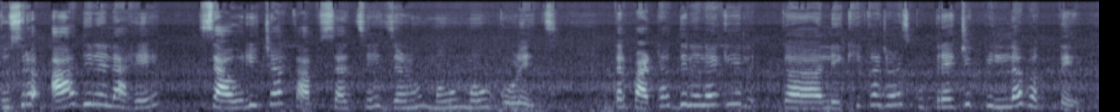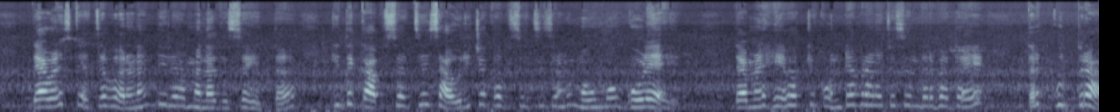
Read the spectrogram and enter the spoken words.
दुसरं आ दिलेलं आहे सावरीच्या कापसाचे जणू मऊ मऊ गोळेच. तर पाठक दिलेलं आहे की लेखिका ज्यावेळेस कुत्र्याची पिल्लं बघते त्यावेळेस त्याचं वर्णन तिला मनात असं येतं की ते कापसाचे सावरीच्या कापसाचे जणू मऊ मऊ गोळे आहेत त्यामुळे हे वाक्य कोणत्या प्राण्याच्या संदर्भात आहे? तर कुत्रा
